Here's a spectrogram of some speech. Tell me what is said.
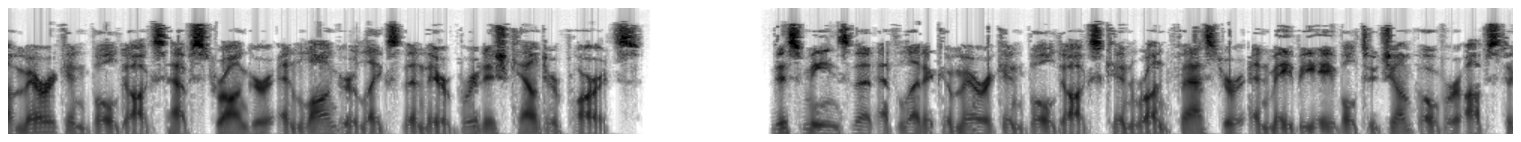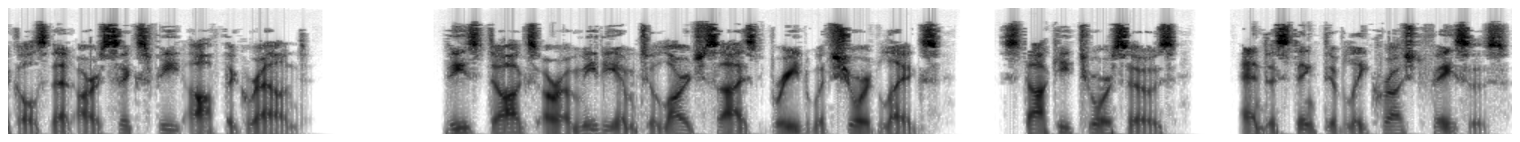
American Bulldogs have stronger and longer legs than their British counterparts. This means that athletic American Bulldogs can run faster and may be able to jump over obstacles that are 6 feet off the ground. These dogs are a medium to large-sized breed with short legs, stocky torsos, and distinctively crushed faces.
